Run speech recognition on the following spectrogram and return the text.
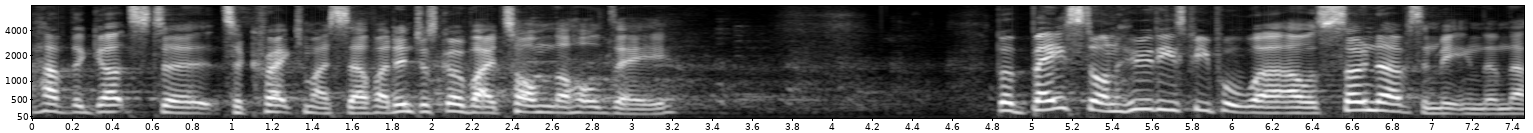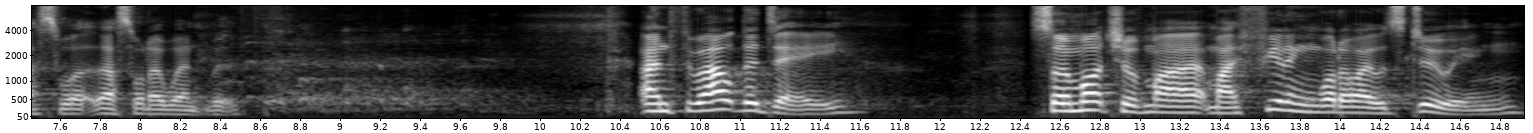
have the guts to, to correct myself. I didn't just go by Tom the whole day. But based on who these people were, I was so nervous in meeting them, that's what, that's what I went with. And throughout the day, so much of my, my feeling what I was doing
